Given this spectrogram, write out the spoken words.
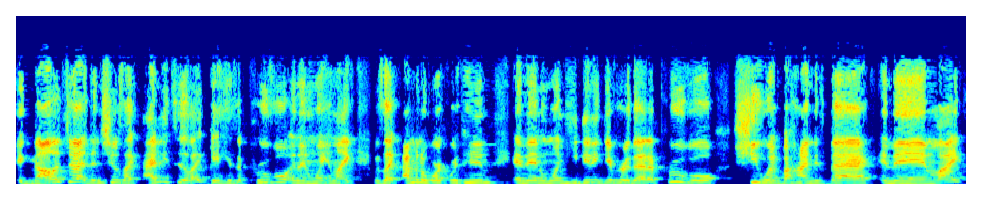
acknowledged that. Then she was like, "I need to like get his approval." And then went and like was like, "I'm gonna work with him." And then when he didn't give her that approval, she went behind his back and then like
